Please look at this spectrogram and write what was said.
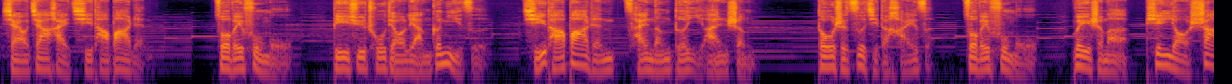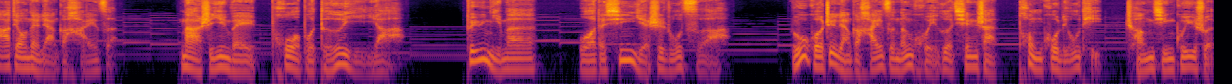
想要加害其他八人。作为父母，必须除掉两个逆子，其他八人才能得以安生。都是自己的孩子，作为父母，为什么偏要杀掉那两个孩子？那是因为迫不得已呀。对于你们，我的心也是如此啊。如果这两个孩子能悔恶迁善、痛哭流涕、诚心归顺，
